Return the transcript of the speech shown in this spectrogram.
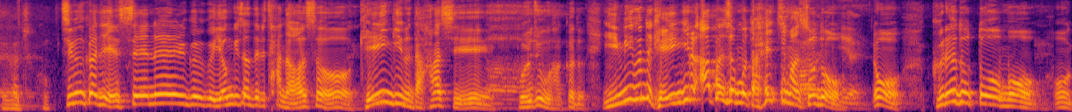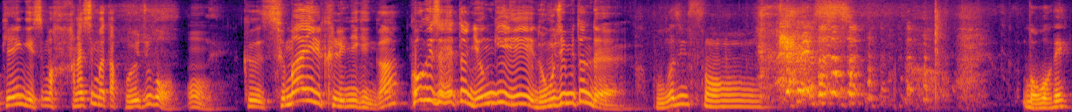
돼가지고. 지금까지 SNL 그, 그 연기자들이 다 나와서 개인기는 다 하나씩 보여주고 갔거든. 이미 근데 개인기를 앞에서 뭐 다 했지만서도. 예. 어 그래도 또 뭐 어, 개인기 있으면 하나씩만 딱 보여주고. 어. 그 스마일 클리닉인가? 거기서 했던 연기 너무 재밌던데. 뭐가 재밌어 먹어도 돼?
